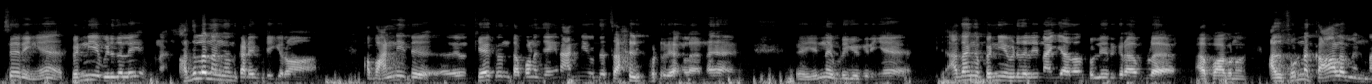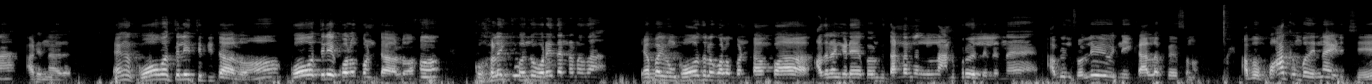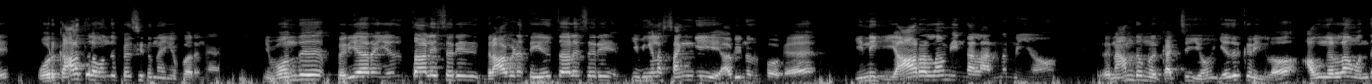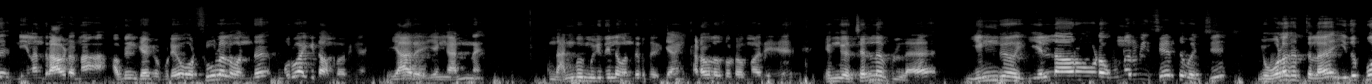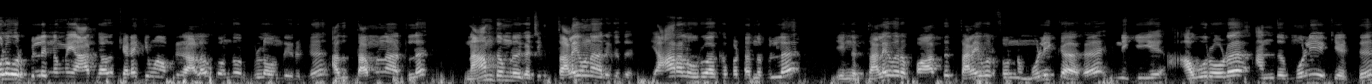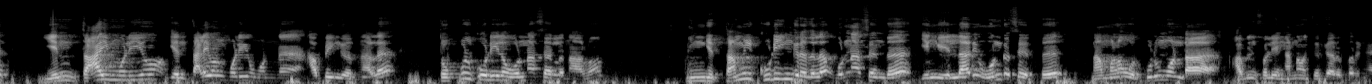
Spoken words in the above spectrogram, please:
சரிங்க பெண்ணிய விடுதலை அப்படின்னா அதுல நாங்க வந்து கடைபிடிக்கிறோம். அப்ப அண்ணி இது கேட்கறது தப்பா நினைச்சாங்கன்னா அண்ணி வந்து சாலி போட்டிருக்காங்களான்னு என்ன இப்படி கேக்குறீங்க? அதாங்க பெண்ணிய விடுதலைன்னு ஐயா தான் சொல்லியிருக்கிறாப்புல. அது பார்க்கணும். அது சொன்ன காலம் என்ன அப்படின்னாரு. ஏங்க கோவத்திலே திட்டாலும் கோவத்திலே கொலை பண்ணிட்டாலும் கொலைக்கு வந்து ஒரே தண்டனை தான். ஏப்பா இவன் கோவத்தில் கொலை பண்ணிட்டான்ப்பா. அதெல்லாம் கிடையாது இவனுக்கு தண்டனை இல்லைன்னா அனுப்புறது இல்லைன்னு. அப்படின்னு சொல்லி இன்னைக்கு காலைல பேசணும். அப்போ பார்க்கும்போது என்ன ஆயிடுச்சு? ஒரு காலத்துல வந்து பேசிட்டு இருந்தாங்க பாருங்க. இப்போ வந்து பெரியாரை எதிர்த்தாலே சரி திராவிடத்தை எதிர்த்தாலே சரி இவங்க எல்லாம் சங்கி அப்படின்றது போக இன்னைக்கு யாரெல்லாம் எங்கள் அண்ணனையும் நாம் தமிழர் கட்சியும் எதிர்க்கிறீங்களோ அவங்க எல்லாம் வந்து நீ எல்லாம் திராவிடனா? அப்படின்னு கேட்கக்கூடிய ஒரு சூழல் வந்து உருவாக்கிட்டான் பாருங்க. யாரு? எங்க அண்ணன். அந்த அன்பு மிகுதியில வந்துடுது என் கடவுளை சொல்ற மாதிரி எங்க செல்ல பிள்ளை எங்க எல்லாரோட உணர்வையும் சேர்த்து வச்சு இங்க உலகத்துல இது போல ஒரு பிள்ளை இன்னுமே யாருக்காவது கிடைக்குமா? அப்படிங்கிற அளவுக்கு வந்து ஒரு பிள்ளை வந்து இருக்கு. அது தமிழ்நாட்டுல நாம் தமிழர் கட்சிக்கு தலைவனா இருக்குது. யாரால உருவாக்கப்பட்ட அந்த பிள்ளை? எங்க தலைவரை பார்த்து தலைவர் சொன்ன மொழிக்காக இன்னைக்கு அவரோட அந்த மொழியை கேட்டு என் தாய்மொழியும் என் தலைவன் மொழியும் ஒன்று அப்படிங்கிறதுனால தொப்புள் கொடியில ஒன்றா சேரலனாலும் இங்க தமிழ் குடிங்கிறதுல ஒன்னா சேர்ந்த எங்க எல்லாரையும் ஒன்று சேர்த்து நம்மளாம் ஒரு குடும்பம்டா அப்படின்னு சொல்லி எங்க அண்ணன் வச்சிருக்காரு பாருங்க.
